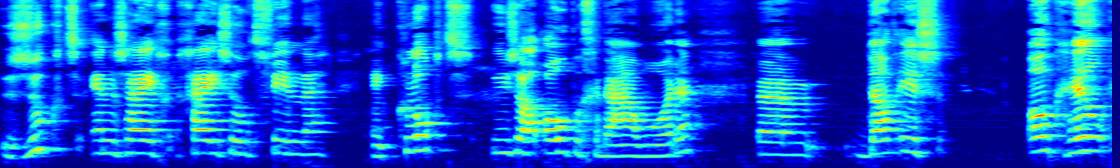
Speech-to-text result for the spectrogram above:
zoekt en zij, gij zult vinden en klopt, u zal open gedaan worden. Ehm, dat is ook heel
